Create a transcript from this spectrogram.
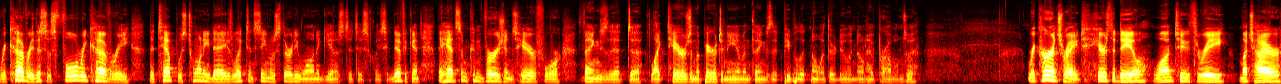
recovery, this is full recovery, the TEP was 20 days, Lichtenstein was 31, again, it's statistically significant. They had some conversions here for things that, uh, like tears in the peritoneum and things that people that know what they're doing don't have problems with. Recurrence rate, here's the deal one, two, three, much higher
